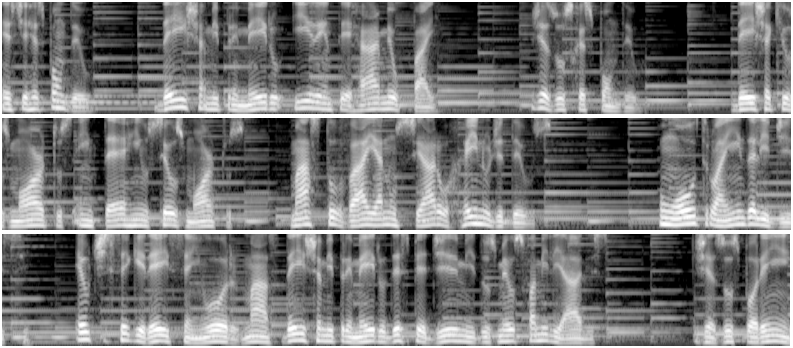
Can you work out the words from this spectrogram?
Este respondeu: Deixa-me primeiro ir enterrar meu pai. Jesus respondeu: Deixa que os mortos enterrem os seus mortos, mas tu vai anunciar o reino de Deus. Um outro ainda lhe disse: Eu te seguirei, Senhor, mas deixa-me primeiro despedir-me dos meus familiares. Jesus, porém,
